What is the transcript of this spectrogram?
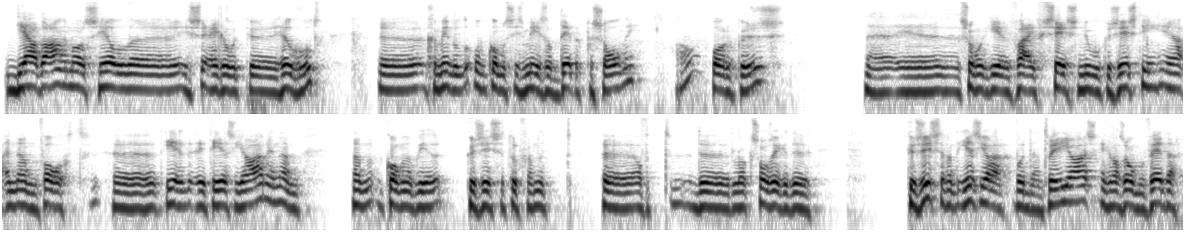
ja, de animo is, heel, eh, is eigenlijk eh, heel goed. Eh, gemiddelde opkomst is meestal 30 personen Oh, voor een cursus. Sommige keren vijf, zes nieuwe cursisten. Ja, en dan volgt het, het eerste jaar en dan, dan komen ook weer cursisten terug van het, of het, de, laat ik zo zeggen, de cursisten van het eerste jaar worden dan tweedejaars en gaan zo maar verder.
